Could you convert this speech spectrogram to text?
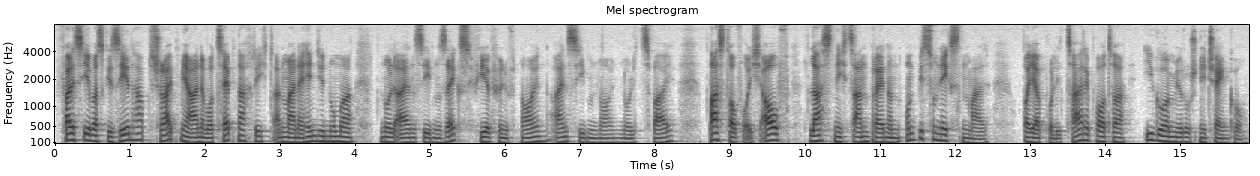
Falls ihr was gesehen habt, schreibt mir eine WhatsApp-Nachricht an meine Handynummer 0176 459 17902. Passt auf euch auf, lasst nichts anbrennen und bis zum nächsten Mal. Euer Polizeireporter Igor Miruschnitschenko.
